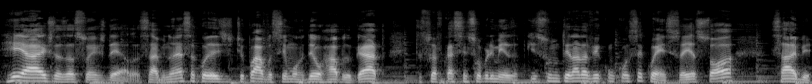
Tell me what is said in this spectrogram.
reais das ações dela, sabe? Não é essa coisa de tipo, ah, você mordeu o rabo do gato, então você vai ficar sem sobremesa, porque isso não tem nada a ver com consequências. Isso aí é só, sabe,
